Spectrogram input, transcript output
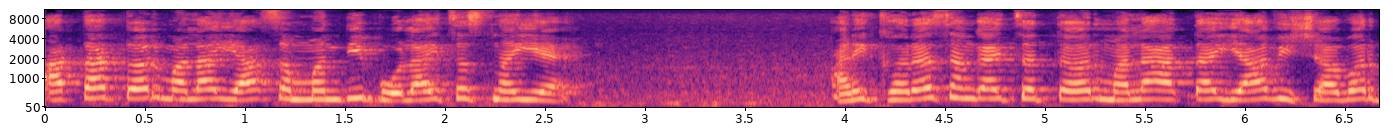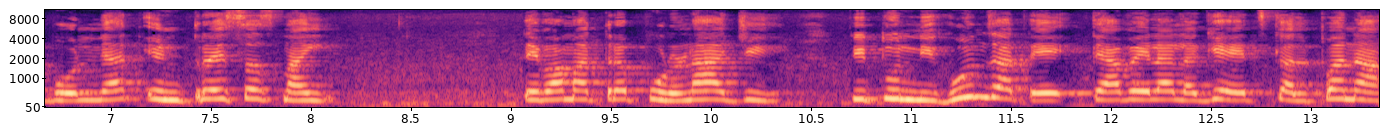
आता तर मला यासंबंधी बोलायचंच नाही आहे आणि खरं सांगायचं तर मला आता या विषयावर बोलण्यात इंटरेस्टच नाही. तेव्हा मात्र पूर्णाजी तिथून निघून जाते त्यावेळेला लगेच कल्पना.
